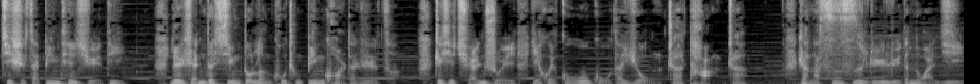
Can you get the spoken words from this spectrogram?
即使在冰天雪地，连人的心都冷酷成冰块的日子，这些泉水也会汩汩地涌着、淌着，让那丝丝缕缕的暖意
